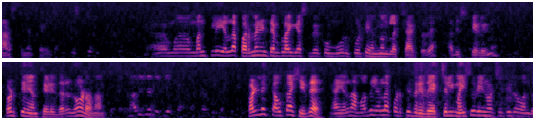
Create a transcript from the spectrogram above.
ಮಾಡಿಸ್ತೀನಿ ಅಂತ ಹೇಳಿದ್ದಾರೆ. ಮಂತ್ಲಿ ಎಲ್ಲ ಪರ್ಮನೆಂಟ್ ಎಂಪ್ಲಾಯಿಗೆ ಎಷ್ಟು ಬೇಕು? ಮೂರು ಕೋಟಿ ಹನ್ನೊಂದು ಲಕ್ಷ ಆಗ್ತದೆ. ಅದಿಷ್ಟು ಕೇಳಿನಿ. ಕೊಡ್ತೀನಿ ಅಂತ ಹೇಳಿದ್ದಾರೆ. ನೋಡೋಣ ಅಂತ. ಕೊಡ್ಲಿಕ್ಕೆ ಅವಕಾಶ ಇದೆ. ಎಲ್ಲ ಮೊದಲೆಲ್ಲ ಕೊಡ್ತಿದ್ರು ಇದು. ಆಕ್ಚುಲಿ ಮೈಸೂರು ಯೂನಿವರ್ಸಿಟಿದು ಒಂದು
